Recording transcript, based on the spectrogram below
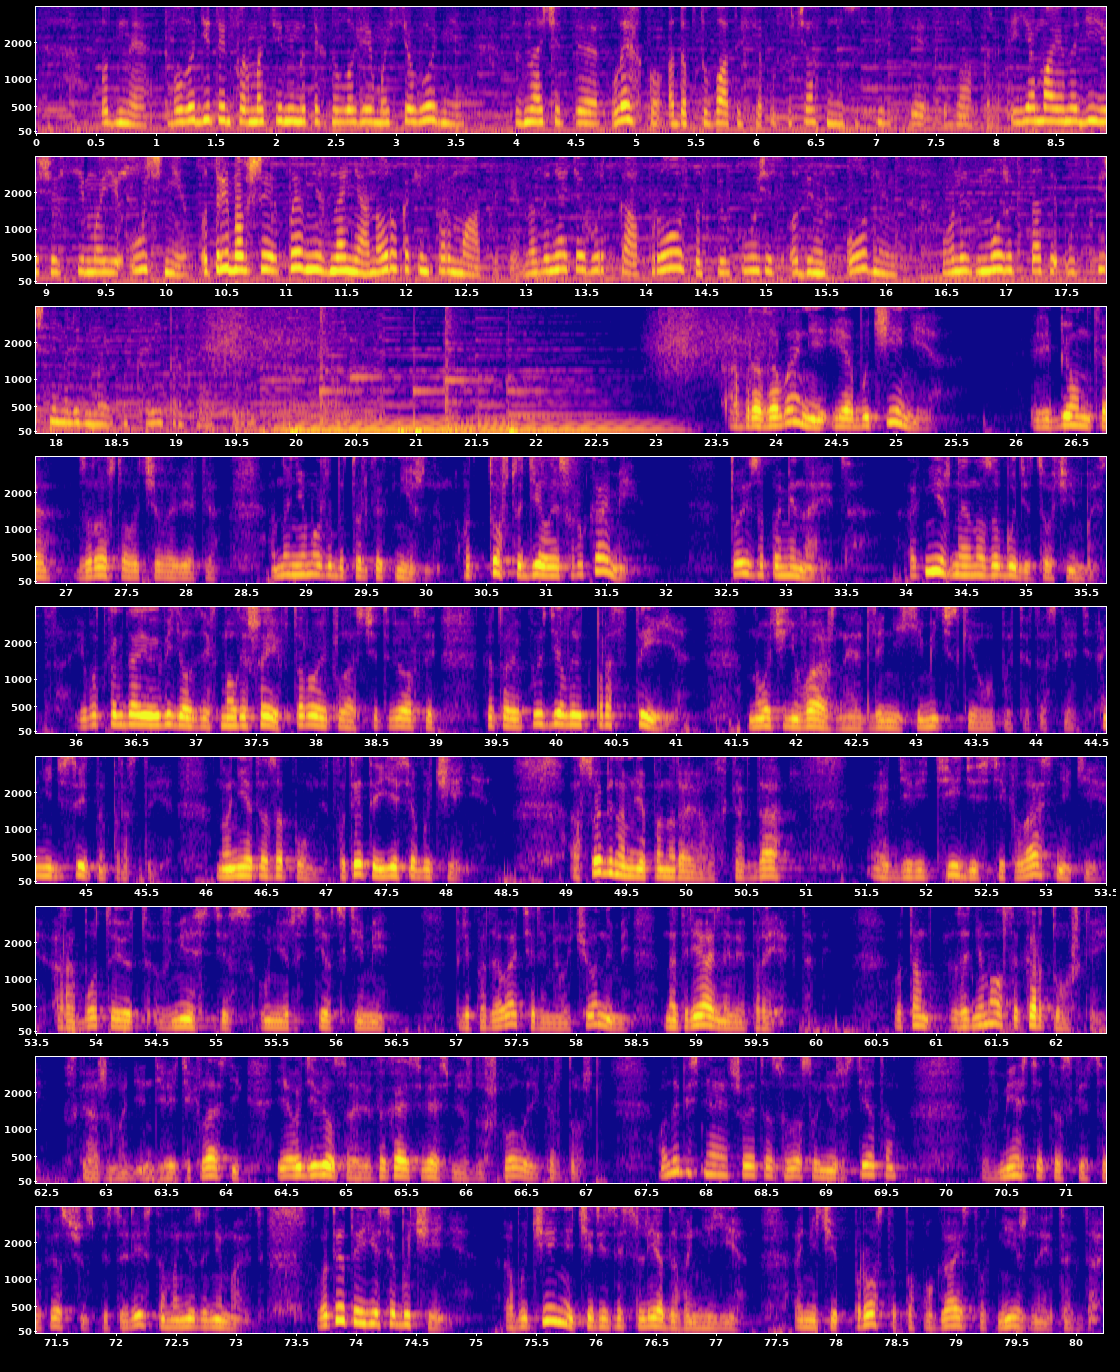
одне: володіти інформаційними технологіями сьогодні це значить е, легко адаптуватися у сучасному суспільстві завтра. І я маю надію, що всі мої учні, отримавши певні знання на уроках інформатики, на заняттях гуртка, просто спілкуючись один з одним, вони зможуть стати успішними людьми у своїй професії. образование и обучение ребенка, взрослого человека, оно не может быть только книжным. Вот то, что делаешь руками, то и запоминается. А книжное оно забудется очень быстро. И вот когда я увидел этих малышей, второй класс, четвертый, которые пусть делают простые, но очень важные для них химические опыты, так сказать, они действительно простые, но они это запомнят. Вот это и есть обучение. Особенно мне понравилось, когда 9-10-классники работают вместе с университетскими преподавателями, учеными над реальными проектами. Вот там занимался картошкой, скажем, один девятиклассник. Я удивился, говорю, какая связь между школой и картошкой. Он объясняет, что это с госуниверситетом, вместе, так сказать, соответствующим специалистом они занимаются. Вот это и есть обучение. Обучение через исследование, а не просто попугайство, книжное и так далее.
